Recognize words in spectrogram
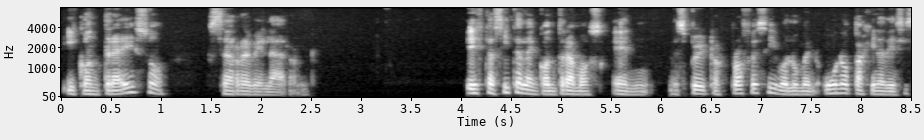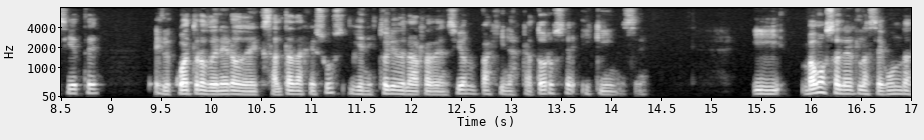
y contra eso se rebelaron. Esta cita la encontramos en The Spirit of Prophecy, volumen 1, página 17, el 4 de enero de Exaltada Jesús y en Historia de la Redención, páginas 14 y 15. Y vamos a leer la, segunda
